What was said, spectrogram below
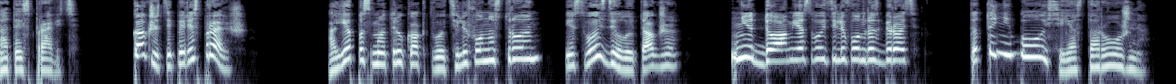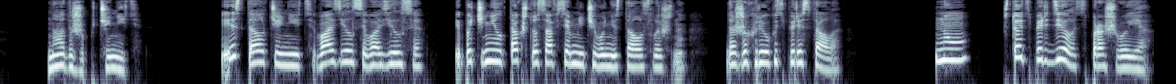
«Надо исправить». «Как же теперь исправишь?» «А я посмотрю, как твой телефон устроен, и свой сделаю так же». «Не дам я свой телефон разбирать». «Да ты не бойся, я осторожно. Надо же починить». И стал чинить, возился, возился, и починил так, что совсем ничего не стало слышно. Даже хрюкать перестала. «Ну, что теперь делать?» — спрашиваю я.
